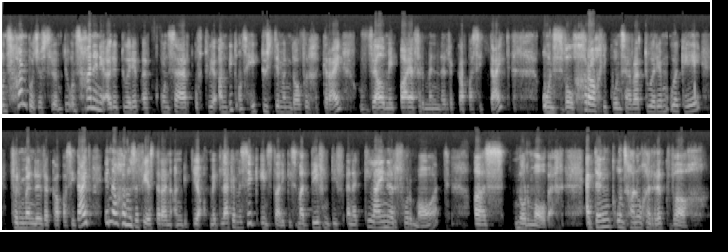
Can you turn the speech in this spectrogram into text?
ons gaan Potchefstroom toe. Ons gaan in die auditorium 'n konsert of twee aanbied. Ons het toestemming daarvoor gekry, hoewel met baie verminderde kapasiteit. Ons wil graag die konservatorium ook hê, verminderde kapasiteit en dan gaan ons 'n feesterrein aanbied. Ja, met lekker musiek en stalletjies, maar definitief in 'n kleiner formaat as normaalweg. Ek dink ons gaan nog 'n ruk wag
